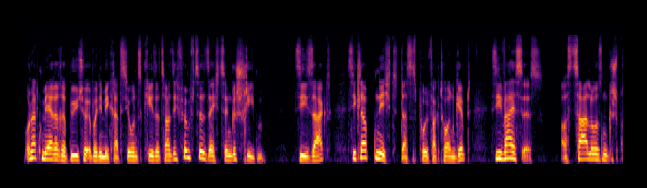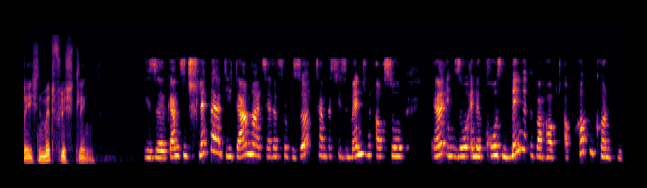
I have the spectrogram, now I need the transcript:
und hat mehrere Bücher über die Migrationskrise 2015-16 geschrieben. Sie sagt, sie glaubt nicht, dass es Pull-Faktoren gibt, sie weiß es aus zahllosen Gesprächen mit Flüchtlingen diese ganzen Schlepper, die damals ja dafür gesorgt haben, dass diese Menschen auch so ja, in so einer großen Menge überhaupt auch kommen konnten,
